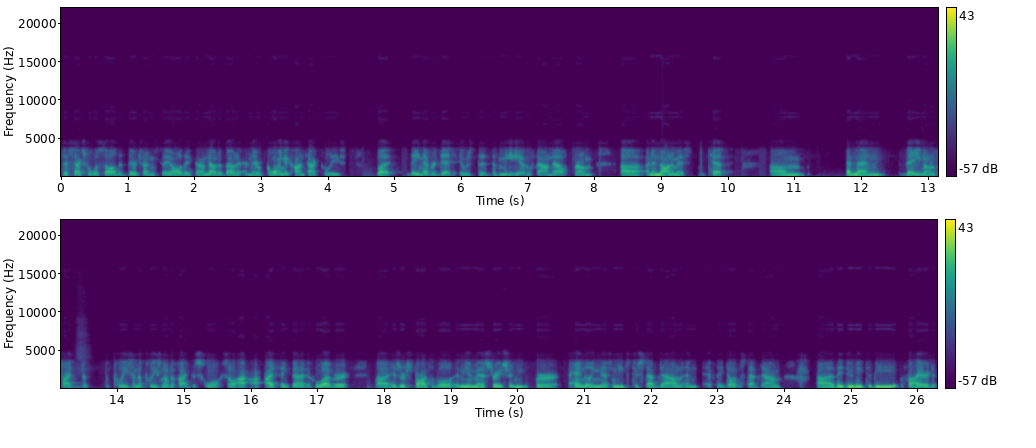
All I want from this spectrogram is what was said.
the sexual assault that they're trying to say, oh, they found out about it and they were going to contact police, but they never did. It was the, the media who found out from uh, an anonymous tip, um, and then they notified the, the police, and the police notified the school. So I, I think that whoever uh, is responsible in the administration for handling this needs to step down, and if they don't step down, uh, they do need to be fired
